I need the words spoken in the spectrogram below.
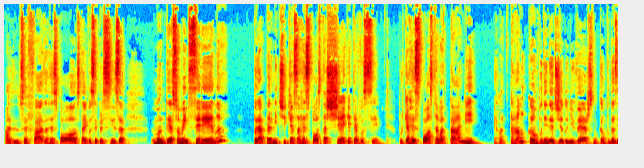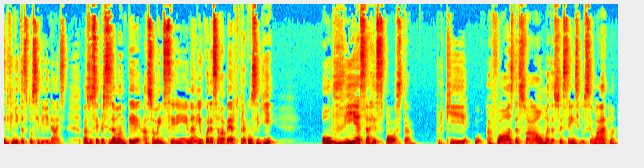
Às vezes você faz a resposta, aí você precisa manter a sua mente serena para permitir que essa resposta chegue até você. Porque a resposta, ela tá ali, ela tá no campo de energia do universo, no campo das infinitas possibilidades. Mas você precisa manter a sua mente serena e o coração aberto para conseguir ouvir essa resposta, porque a voz da sua alma, da sua essência, do seu atma,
